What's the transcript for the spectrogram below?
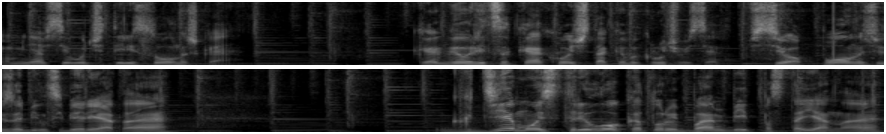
У меня всего 4 солнышка. Как говорится, как хочешь, так и выкручивайся. Все, полностью забил себе ряд, а? Где мой стрелок, который бомбит постоянно, а?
